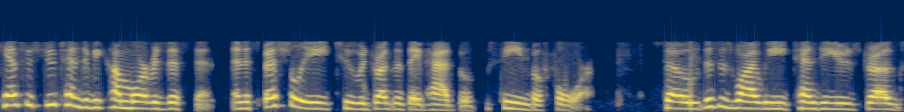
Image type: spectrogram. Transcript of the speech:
cancers do tend to become more resistant, and especially to a drug that they've had be- seen before. So this is why we tend to use drugs,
